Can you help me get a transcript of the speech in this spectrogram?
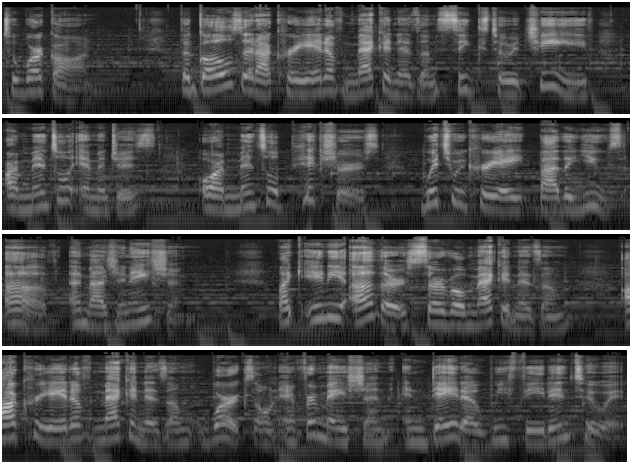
to work on. The goals that our creative mechanism seeks to achieve are mental images or mental pictures, which we create by the use of imagination. Like any other servo mechanism, our creative mechanism works on information and data we feed into it.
